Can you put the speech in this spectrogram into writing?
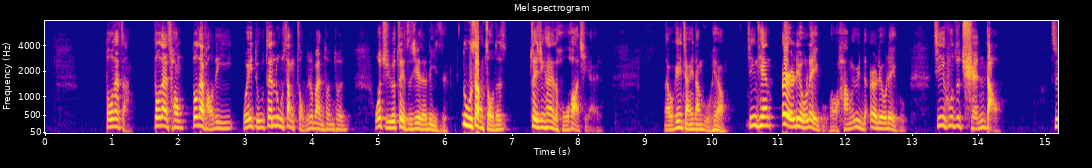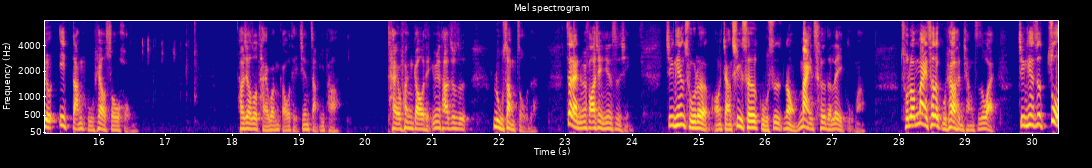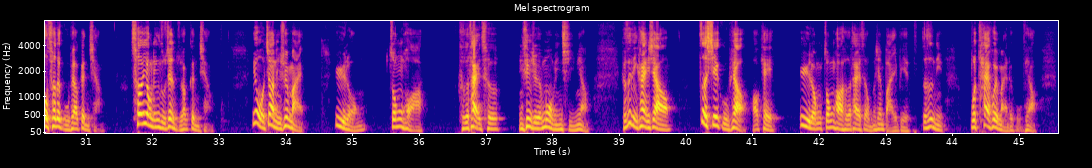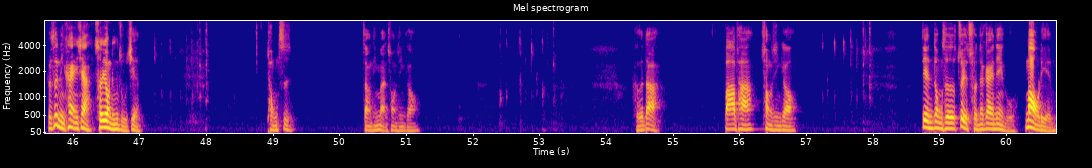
都在涨，都在冲，都在跑第一，唯独在路上走就慢吞吞。我举个最直接的例子，路上走的最近开始活化起来了。来，我跟你讲一档股票，今天二六类股哦，航运的二六类股几乎是全倒，只有一档股票收红，它叫做台湾高铁，今天涨一趴。台湾高铁，因为它就是路上走的。再来，你会发现一件事情，今天除了哦讲汽车股是那种卖车的类股嘛，除了卖车的股票很强之外，今天是坐车的股票更强，车用零组件主要更强，因为我叫你去买玉龙、中华、和泰车，你先觉得莫名其妙。可是你看一下哦，这些股票，OK，玉龙、中华、和泰车，我们先摆一边，这是你不太会买的股票。可是你看一下车用零组件，同志涨停板创新高，和大八趴创新高。电动车最纯的概念股，茂联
